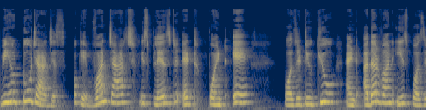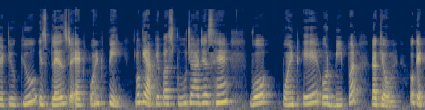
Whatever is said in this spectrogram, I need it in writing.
we have two charges okay one charge is placed at point A positive Q and other one is positive Q is placed at point P. Okay okay, आपके पास टू चार्जेस हैं वो पॉइंट ए और बी पर रखे हुए हैं। ओके okay,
